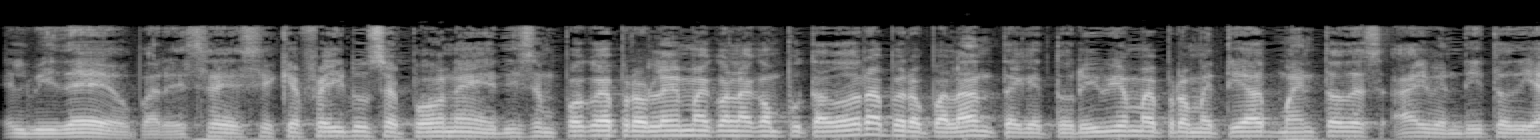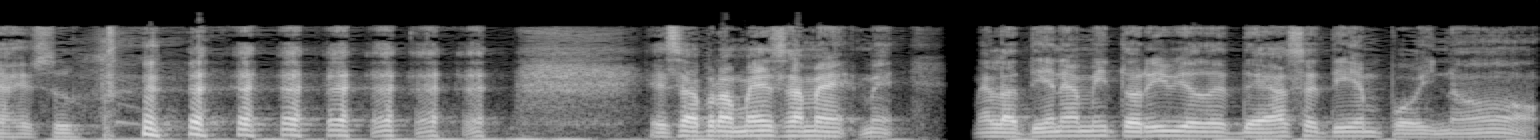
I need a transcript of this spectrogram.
el video. Parece sí que Facebook se pone, dice un poco de problema con la computadora, pero para adelante, que Toribio me prometía aumento de. Ay, bendito día Jesús. Esa promesa me, me, me la tiene a mí Toribio desde hace tiempo y no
